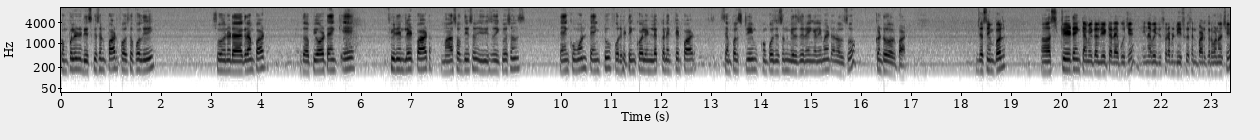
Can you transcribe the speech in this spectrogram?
complete discussion part first of all the show in a diagram part the pure tank a feed inlet part mass of this is equations tank 1 tank 2 for heating coil inlet connected part sample stream composition measuring element and also controller part the simple straight and chemical reactor આપ્યું છે એના બેઝિસ પર આપણે ડિસ્કશન પાર્ટ કરવાના છે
